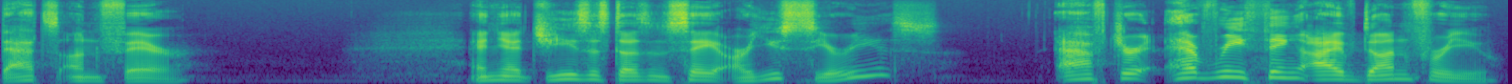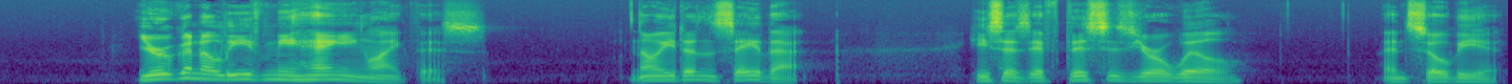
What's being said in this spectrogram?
That's unfair. And yet Jesus doesn't say, Are you serious? After everything I've done for you, you're going to leave me hanging like this. No, he doesn't say that. He says, If this is your will, then so be it.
